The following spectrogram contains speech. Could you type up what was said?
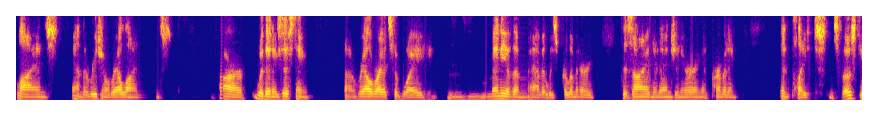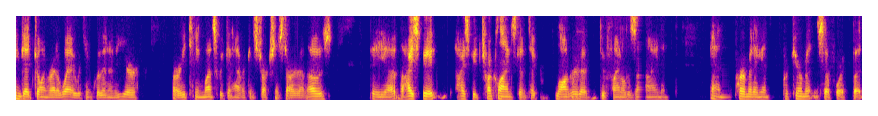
lines and the regional rail lines are within existing uh, rail rights of way. Many of them have at least preliminary design and engineering and permitting in place. And so those can get going right away. We think within a year or 18 months, we can have a construction started on those. The, uh, the high speed high speed trunk line is going to take longer to do final design and and permitting and procurement and so forth. But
